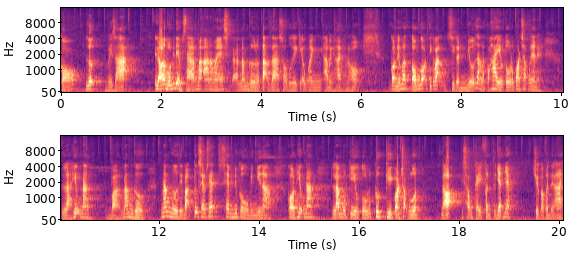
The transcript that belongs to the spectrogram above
có lợi về giá. Thì đó là bốn cái điểm sáng mà A52s 5G à, nó tạo ra so với cái ông anh A72 của nó. Còn nếu mà tóm gọn thì các bạn chỉ cần nhớ rằng là có hai yếu tố nó quan trọng như này này, là hiệu năng và 5G 5G thì bạn tự xem xét xem nhu cầu của mình như nào. Còn hiệu năng là một cái yếu tố nó cực kỳ quan trọng luôn. Đó, thì xong cái phần thứ nhất nha. Chuyển qua phần thứ hai.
